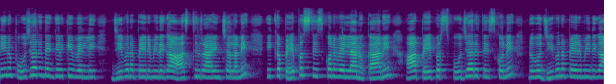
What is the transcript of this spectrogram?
నేను పూజారి దగ్గరికి వెళ్ళి జీవన పేరు మీదుగా ఆస్తులు రాయించాలని ఇక పేపర్స్ తీసుకొని వెళ్ళాను. కానీ ఆ పేపర్స్ పూజారి తీసుకొని నువ్వు జీవన పేరు మీదుగా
